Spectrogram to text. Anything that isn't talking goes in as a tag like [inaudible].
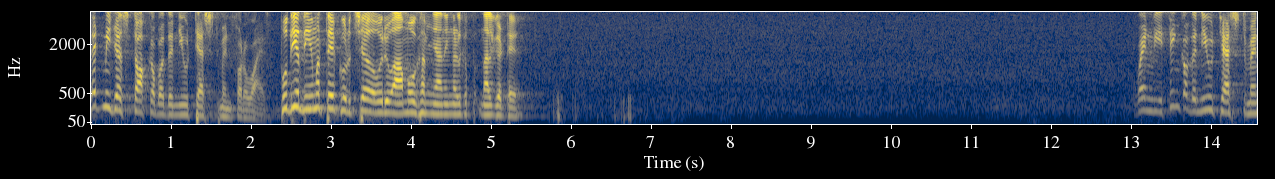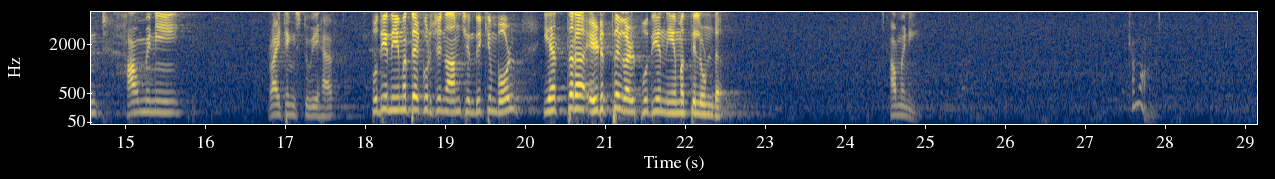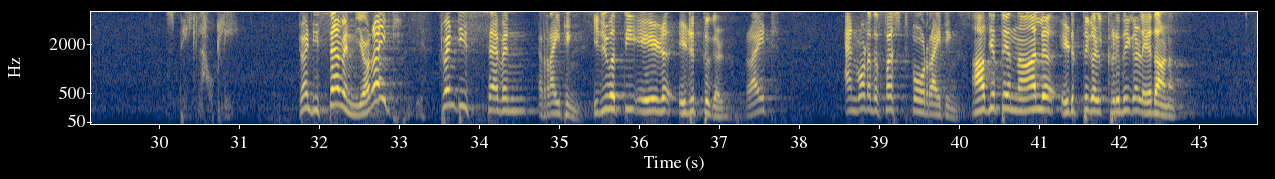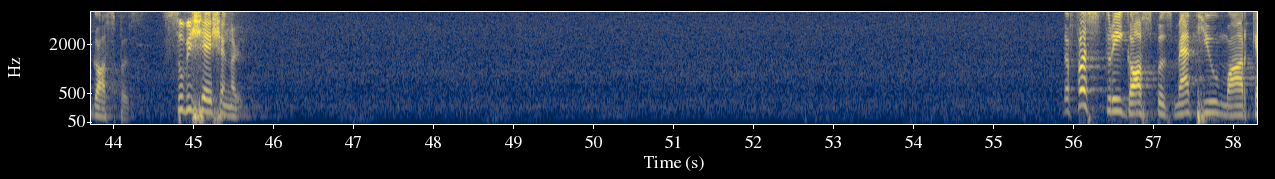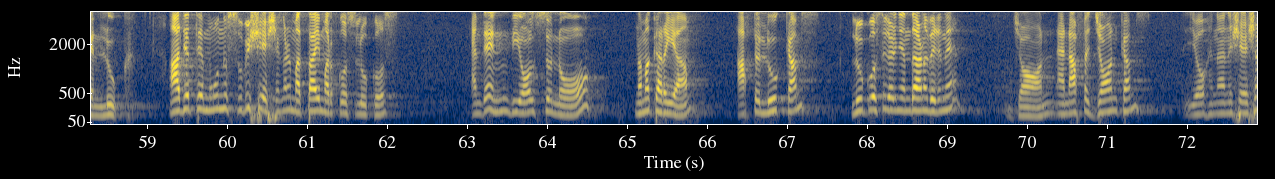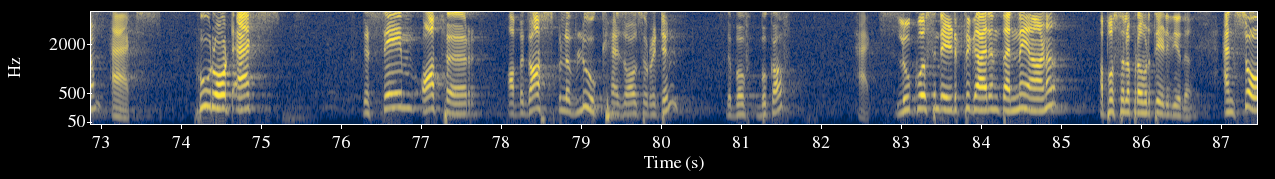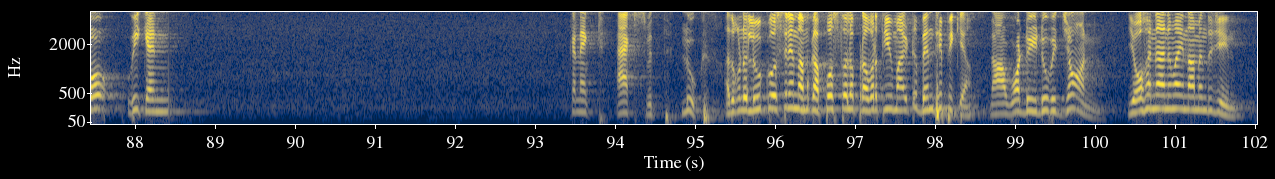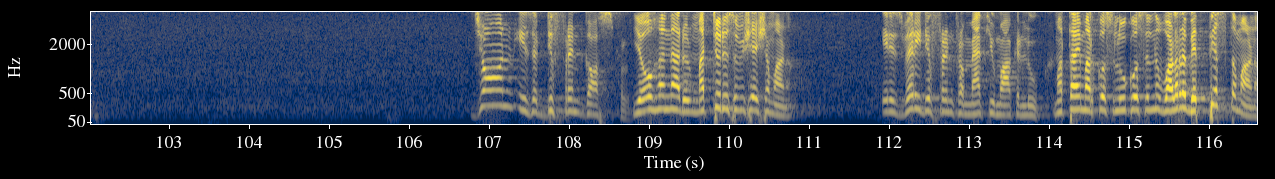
Let me just talk about the New Testament for a while. പുതിയ നിയമത്തെക്കുറിച്ച് ഒരു ആമുഖം ഞാൻ നിങ്ങൾക്ക് നൽകട്ടെ When we think of the New Testament, how many writings do we have? പുതിയ നിയമത്തെക്കുറിച്ച് നാം ചിന്തിക്കുമ്പോൾ എത്ര എഴുത്തുകൾ പുതിയ നിയമത്തിലുണ്ട് How many? Come on. 27, you're right. 27 writings, ഇരുപത്തിയേഴ് എഴുത്തുകൾ right? And what are the first four writings? ആദ്യത്തെ നാല് എഴുത്തുകൾ കൃതികൾ ഏതാണ് Gospels. സുവിശേഷങ്ങൾ The first three Gospels, Matthew, Mark, and Luke. ആദ്യത്തെ മൂന്ന് സുവിശേഷങ്ങൾ മത്തായി മർക്കോസ് ലൂക്കോസ് And then we also know നമുക്കറിയാം after Luke comes ലൂക്കോസ് കഴിഞ്ഞ് എന്താണ് വരുന്നത് John, and after John comes യോഹനാന് ശേഷം Acts. Who wrote Acts? The same author of the Gospel of Luke has also written the bo- book of Acts. ലൂക്കോസിന്റെ എഴുത്തുകാരൻ തന്നെയാണ് അപ്പോസ്തല പ്രവൃത്തി എഴുതിയത് And so we can connect Acts with Luke. അതുകൊണ്ട് ലൂക്കോസിനെ നമുക്ക് അപ്പോസ്തല പ്രവൃത്തിയുമായിട്ട് ബന്ധിപ്പിക്കാം Now, what do you do with John? യോഹനാനുമായി നാം എന്ത് ചെയ്യും John is a different gospel. യോഹന്നാൻ ഒരു മറ്റൊരു സുവിശേഷമാണ് It is very different from Matthew, Mark, and Luke. Mathai മർക്കോസ് ലൂക്കോസിൽ നിന്ന് വളരെ വ്യത്യസ്തമാണ്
